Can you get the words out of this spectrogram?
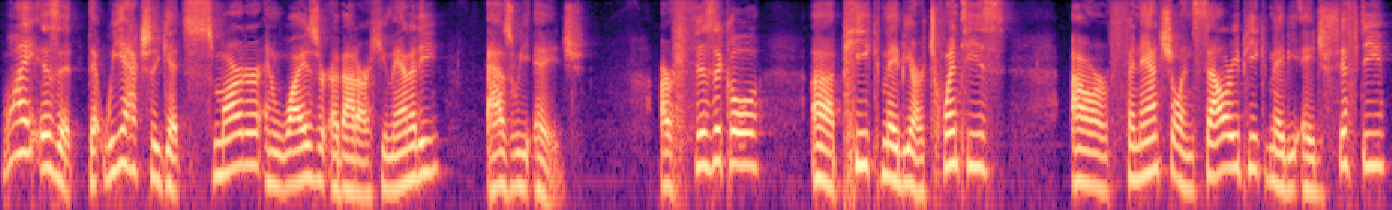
Why is it that we actually get smarter and wiser about our humanity as we age? Our physical uh, peak may be our 20s, our financial and salary peak may be age 50,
